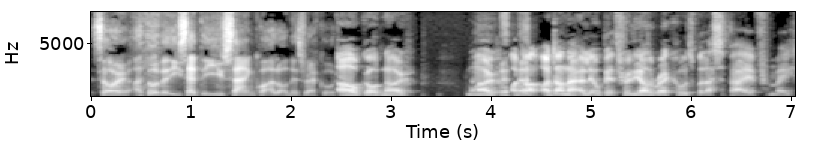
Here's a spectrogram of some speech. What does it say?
sorry. I thought that you said that you sang quite a lot on this record. Oh God, no, no. I done, I done that a little bit through the other records, but that's about it from me.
